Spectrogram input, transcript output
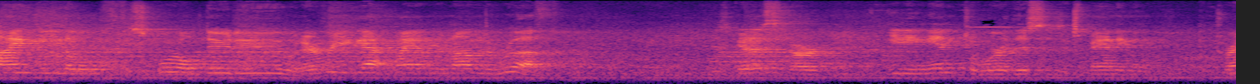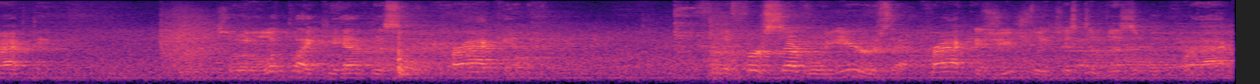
pine needles, the squirrel doo-doo, whatever you got landing on the roof, is gonna start eating into where this is expanding and contracting. So it'll look like you have this little crack in it. For the first several years, that crack is usually just a visible crack.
